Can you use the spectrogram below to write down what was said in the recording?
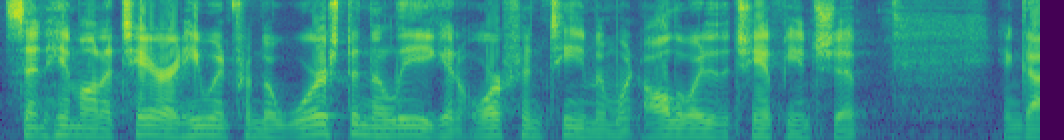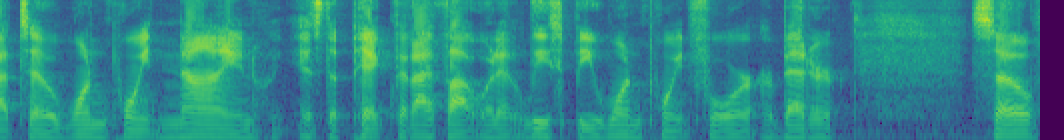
sent him on a tear, and he went from the worst in the league, an orphan team, and went all the way to the championship and got to 1.9 is the pick that I thought would at least be 1.4 or better. So,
